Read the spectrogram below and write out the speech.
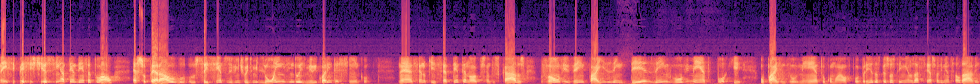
Né, e se persistir assim, a tendência atual é superar o, os 628 milhões em 2045. Né, sendo que 79% dos casos vão viver em países em desenvolvimento. Por quê? O país em desenvolvimento, com maior pobreza, as pessoas têm menos acesso a alimentos saudáveis.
